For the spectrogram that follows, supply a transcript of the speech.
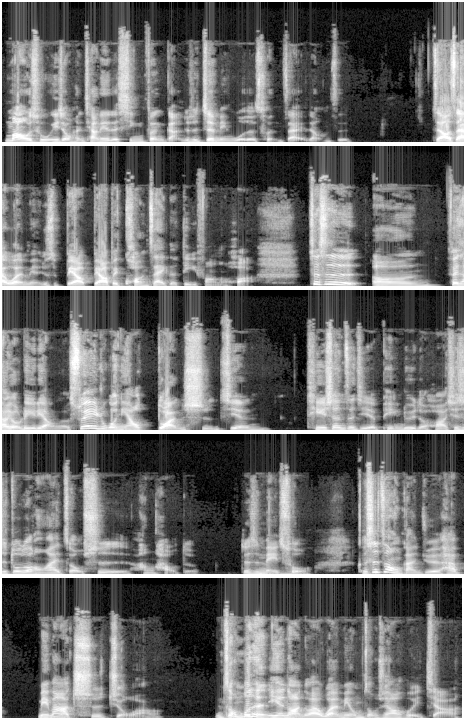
冒出一种很强烈的兴奋感，就是证明我的存在这样子。只要在外面，就是不要不要被框在一个地方的话。这是嗯、非常有力量的，所以如果你要短时间提升自己的频率的话，其实多多往外走是很好的，这是没错。嗯、可是这种感觉它没办法持久啊，你总不能一天到晚都在外面，我们总是要回家，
